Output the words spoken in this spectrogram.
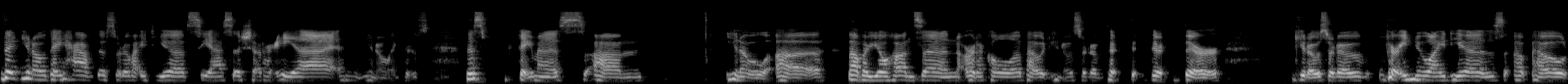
that you know they have this sort of idea of siyasa sharia, and you know, like there's this famous. Um, you know, uh, Baber Johansen article about, you know, sort of their, their you know sort of very new ideas about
